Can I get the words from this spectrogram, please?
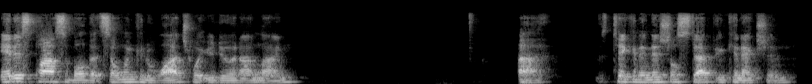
it is possible that someone can watch what you're doing online, uh, take an initial step in connection,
